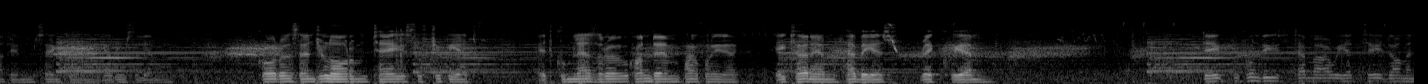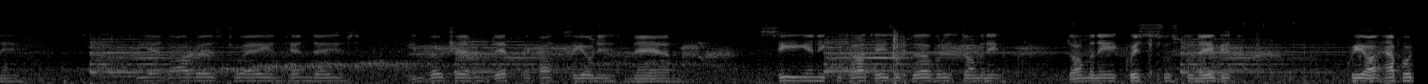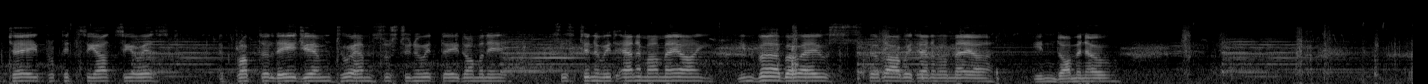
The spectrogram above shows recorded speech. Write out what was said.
civitatem sanctam Jerusalem. Chorus angelorum te suscipiet, et cum Lazaro condem pauperia aeternem habeas requiem. De profundis tamavi et te domine, fiend aures tuae in ten days, in vocem deprecationis mea, si iniquitates observeris domini, domini quis sustinebit, quia apud te propitiatio est, et propter legem tuam sustinuit de domini, sustinuit anima mea, in verbo eus speravit anima mea, in domino.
